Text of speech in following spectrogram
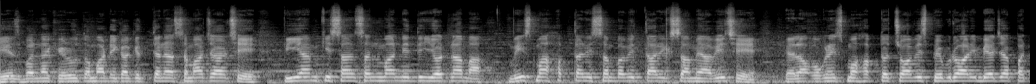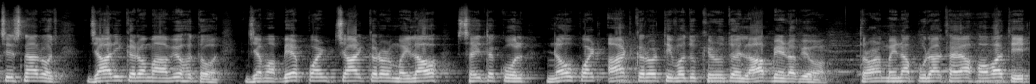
દેશભરના ખેડૂતો માટે એક અગત્યના સમાચાર છે. પીએમ કિસાન સન્માન નિધિ યોજનામાં વીસમા હપ્તાની સંભવિત તારીખ સામે આવી છે. પહેલાં ઓગણીસમો હપ્તો ચોવીસ ફેબ્રુઆરી બે હજાર પચીસના રોજ જારી કરવામાં આવ્યો હતો, જેમાં બે પોઈન્ટ ચાર કરોડ મહિલાઓ સહિત કુલ નવ પોઈન્ટ આઠ કરોડથી વધુ ખેડૂતોએ લાભ મેળવ્યો. ત્રણ મહિના પૂરા થયા હોવાથી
